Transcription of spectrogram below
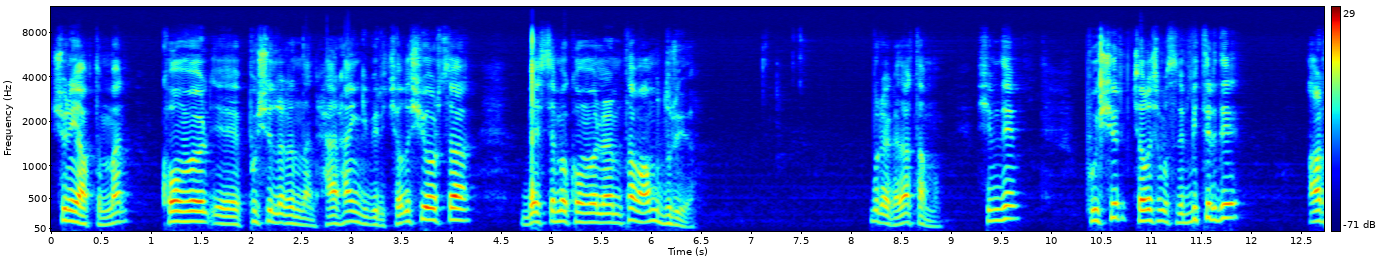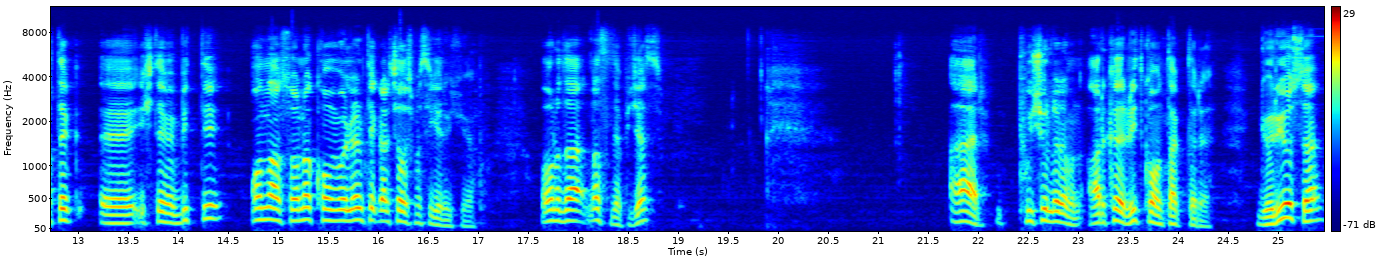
şunu yaptım ben. Konveyör e, pusher'larından herhangi biri çalışıyorsa besleme konveyörlerimin tamamı duruyor. Buraya kadar tamam. Şimdi pusher çalışmasını bitirdi. Artık e, işlemi bitti. Ondan sonra konveyörlerin tekrar çalışması gerekiyor. Onu da nasıl yapacağız? Eğer pusher'larımın arka read kontakları görüyorsa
